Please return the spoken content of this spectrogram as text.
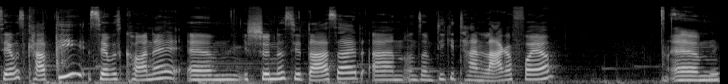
Servus Kathi, Servus Cornel. Ähm, schön, dass ihr da seid an unserem digitalen Lagerfeuer. Ähm,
